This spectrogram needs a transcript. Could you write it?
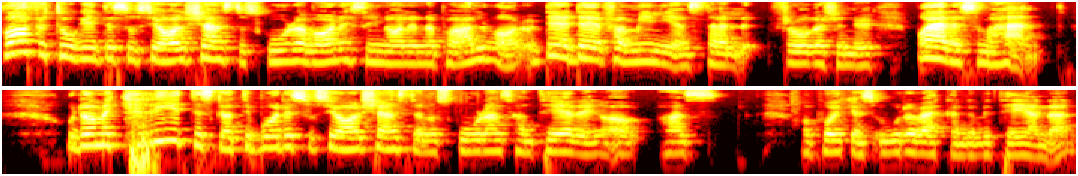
Varför tog inte socialtjänst och skola varningssignalerna på allvar? Och det är det familjen ställer, frågar sig nu. Vad är det som har hänt? Och de är kritiska till både socialtjänsten och skolans hantering av, hans, av pojkens oroväckande beteenden.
